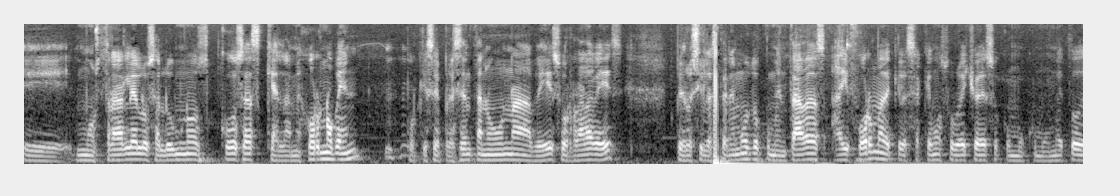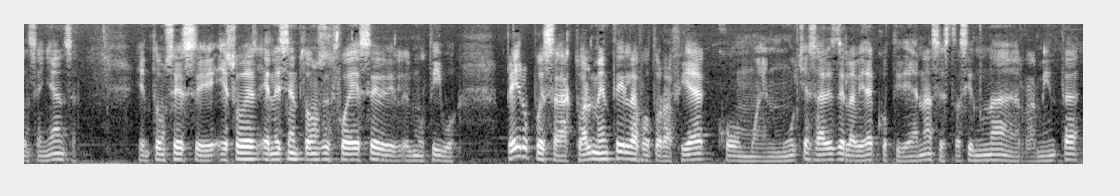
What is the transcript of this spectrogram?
eh, mostrarle a los alumnos cosas que a lo mejor no ven, porque se presentan una vez o rara vez, pero si las tenemos documentadas, hay forma de que le saquemos provecho a eso como, como método de enseñanza. Entonces, eh, eso es, en ese entonces fue ese el, motivo. Pero pues actualmente la fotografía, como en muchas áreas de la vida cotidiana, se está haciendo una herramienta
